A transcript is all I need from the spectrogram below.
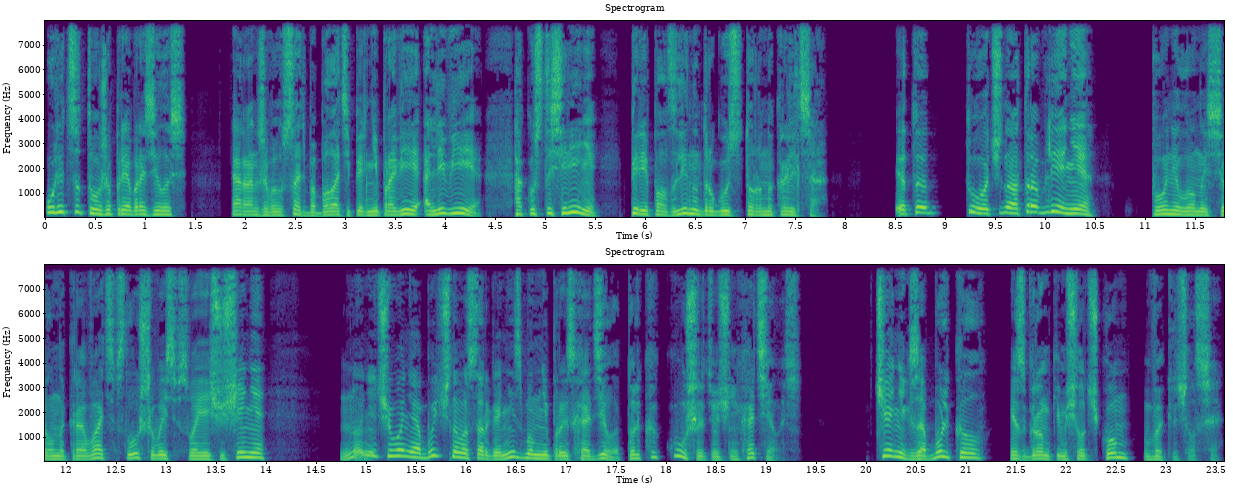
Улица тоже преобразилась. Оранжевая усадьба была теперь не правее, а левее, а кусты сирени переползли на другую сторону крыльца. «Это точно отравление!» Понял он и сел на кровать, вслушиваясь в свои ощущения, но ничего необычного с организмом не происходило, только кушать очень хотелось. Чайник забулькал и с громким щелчком выключился.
